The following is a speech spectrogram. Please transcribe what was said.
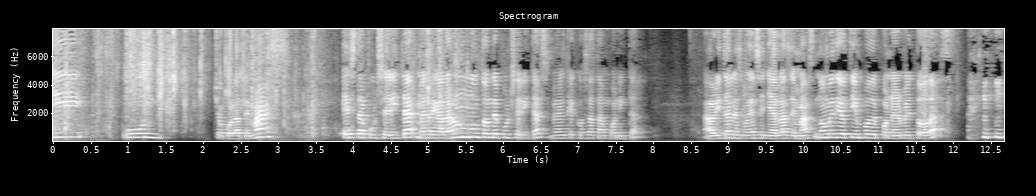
y un chocolate más, esta pulserita, me regalaron un montón de pulseritas, vean qué cosa tan bonita, Ahorita les voy a enseñar las demás. No me dio tiempo de ponerme todas.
